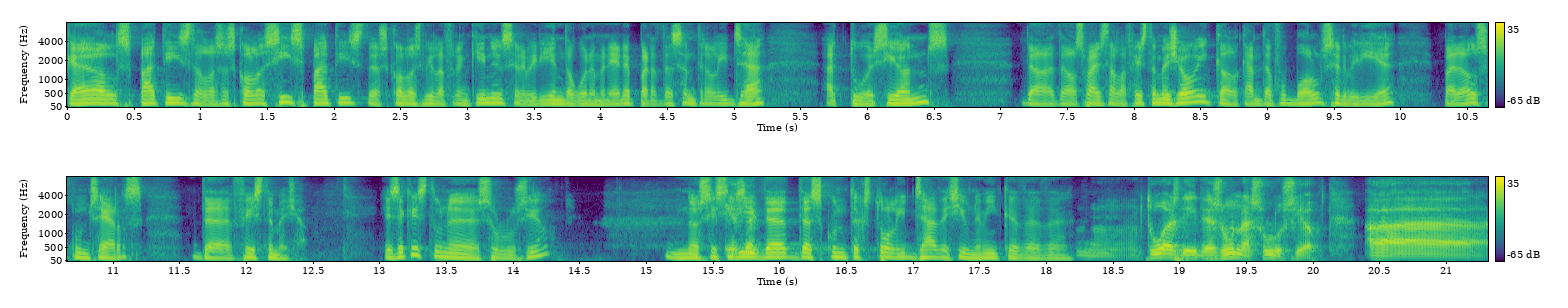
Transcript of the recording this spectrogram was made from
que els patis de les escoles, sis patis d'escoles vilafranquines servirien d'alguna manera per descentralitzar actuacions de, dels balls de la Festa Major i que el camp de futbol serviria per als concerts de Festa Major. És aquesta una solució? No sé si És de descontextualitzar així una mica de... de... Tu has dit, és una solució. Uh,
